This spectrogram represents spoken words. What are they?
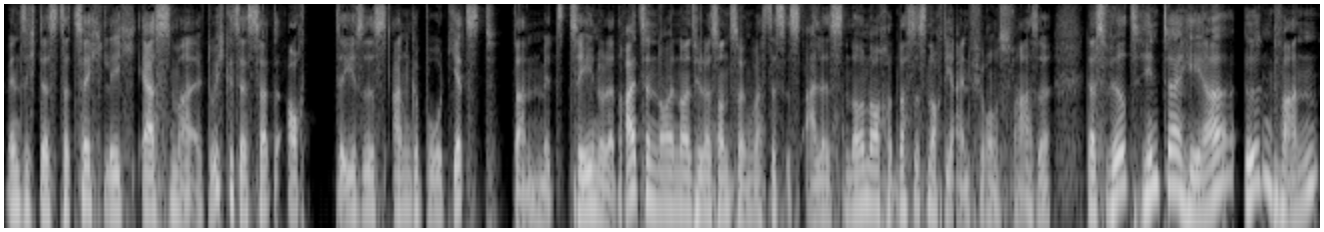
wenn sich das tatsächlich erstmal durchgesetzt hat, auch dieses Angebot jetzt dann mit 10 oder 13,99 oder sonst irgendwas, das ist alles nur noch, das ist noch die Einführungsphase. Das wird hinterher irgendwann,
